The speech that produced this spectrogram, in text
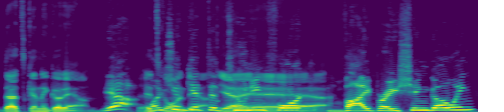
That's gonna go down. Yeah. It's Once you get down. the Yeah, yeah, tuning yeah, fork yeah, yeah. vibration going,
